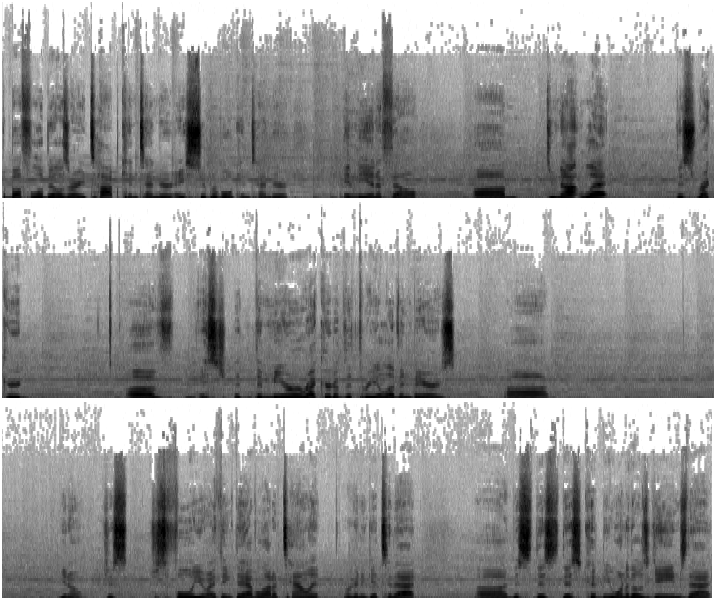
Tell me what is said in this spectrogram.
the Buffalo Bills are a top contender, a Super Bowl contender in the NFL. Um, do not let this record of the mirror record of the 311 Bears, uh, you know, just just fool you. I think they have a lot of talent. We're going to get to that. Uh, this this this could be one of those games that,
